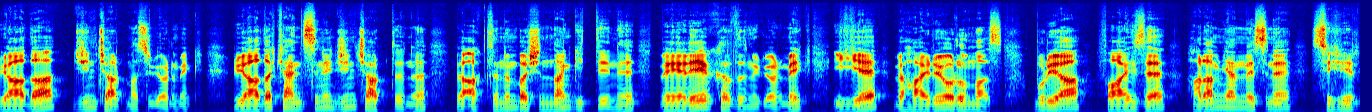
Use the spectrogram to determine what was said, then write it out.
Rüyada cin çarpması görmek. Rüyada kendisini cin çarptığını ve aklının başından gittiğini ve yere yıkıldığını görmek iyiye ve hayra yorulmaz. Bu rüya faize, haram yenmesine, sihir,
